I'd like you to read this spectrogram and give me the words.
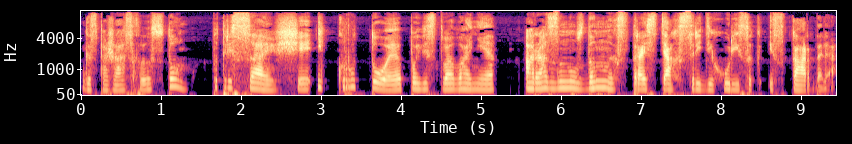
Госпожа с хлыстом — потрясающее и крутое повествование о разнузданных страстях среди хурисок из Кардаля,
